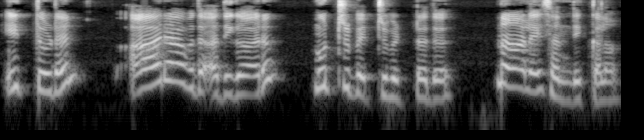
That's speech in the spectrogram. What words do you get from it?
இத்துடன் ஆறாவது அதிகாரம் முற்று பெற்றுவிட்டது நாளை சந்திக்கலாம்.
